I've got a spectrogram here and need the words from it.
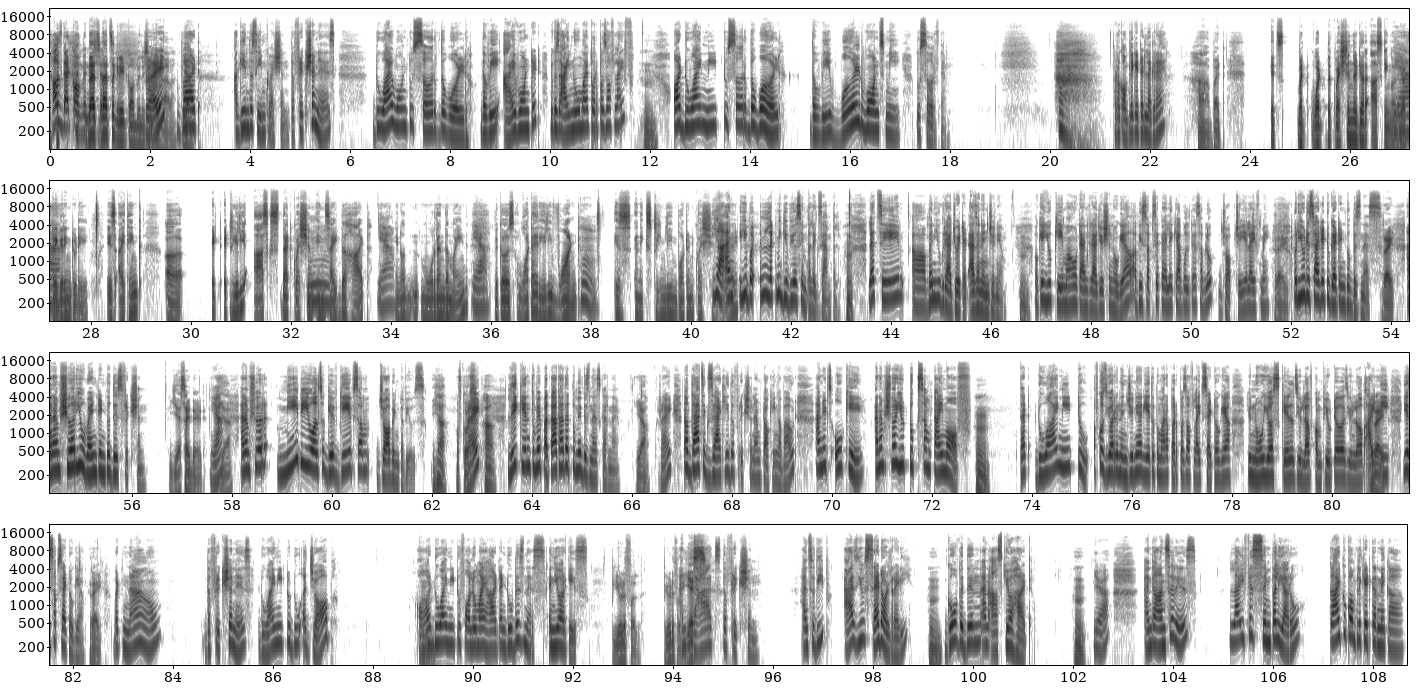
How's that combination? That's that's a great combination, to right? have, huh? Yeah. But again, the same question. The friction is do I want to serve the world the way I want it because I know my purpose of life? Hmm. Or do I need to serve the world the way world wants me to serve them? थोड़ा complicated लग रहा है Huh, but it's but what the question that you're asking or you're Yeah. triggering today is I think uh, it it really asks that question inside the heart. Hmm. Yeah. You know, n- more than the mind. Yeah. Hmm. Because what I really want is an extremely important question. Yeah, and right? yeah, but and let me give you a simple example. Let's say uh, when you graduated as an engineer, okay, you came out and graduation हो गया. अभी सबसे पहले क्या बोलते हैं सब लोग जॉब चाहिए लाइफ में. Right. But you decided to get into business. Right. And I'm sure you went into this friction. Yes, I did. Yeah. Yeah. And I'm sure maybe you also give gave some job interviews. Yeah, of course. Right. Huh. लेकिन तुम्हें पता था that तुम्हें business करना है. Yeah. right? Now, that's exactly the friction I'm talking about. And it's okay. And I'm sure you took some time off. That do I need to? Of course, you are an engineer. ये तो तुम्हारा purpose of life set हो गया. You know your skills. You love computers. You love IT. Right. ये सब set हो गया. Right. But now, the friction is: Do I need to do a job, or do I need to follow my heart and do business? In your case, Beautiful. Beautiful. and yes. that's the friction. And Sudeep, as you said already, go within and ask your heart. Yeah. And the answer is life is simple, yaro. काय को complicate करने का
